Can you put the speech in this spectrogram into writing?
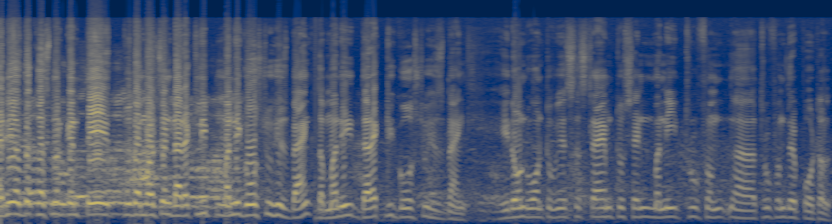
any of the customer can pay to the merchant directly. Money goes to his bank. The money directly goes to his bank. He don't want to waste his time to send money through from uh, through from their portal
